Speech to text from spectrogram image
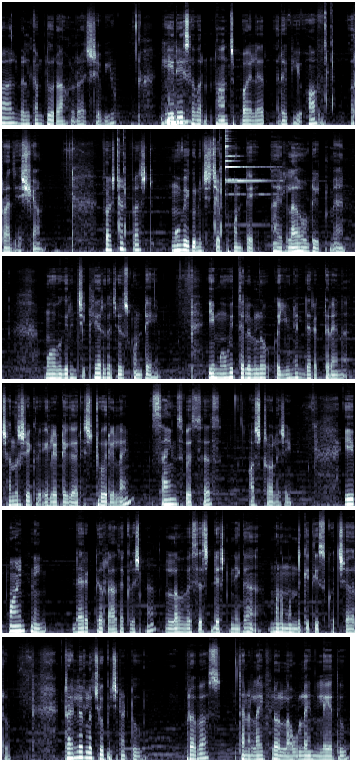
all, welcome to Rahul Raj Review. Here is our non-spoiler review of Rajeshyam. First and first movie గురించి చెప్పుకుంటే I loved it man movie గురించి క్లియర్గా చూసుకుంటే ఈ మూవీ తెలుగులో ఒక యూనిక్ డైరెక్టర్ అయిన చంద్రశేఖర్ ఎలేటి గారి story line science versus astrology ఈ పాయింట్ని డైరెక్టర్ రాధాకృష్ణ లవ్ వెసెస్ డెస్టినీగా మన ముందుకి తీసుకొచ్చారు ట్రైలర్లో చూపించినట్టు ప్రభాస్ తన లైఫ్లో లవ్ లైన్ లేదు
